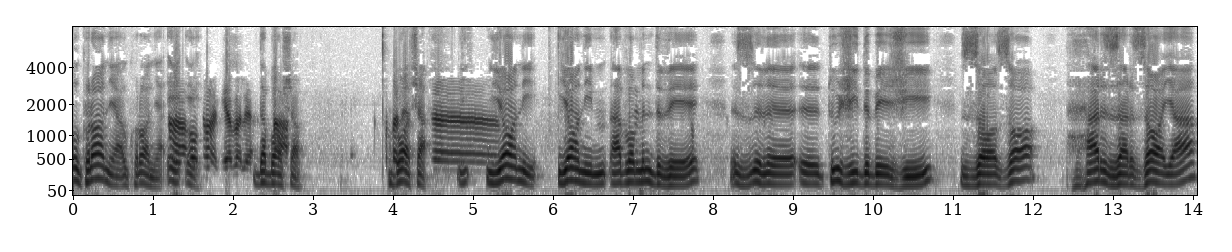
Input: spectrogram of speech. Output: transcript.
ئۆکرانیا ئۆکرانیا. دە باشە. باشە. یانی ینی ئەوە من دەوێ تو جی دبیجی زازا هر زرزایا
